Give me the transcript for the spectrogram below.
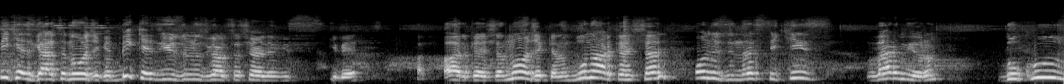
Bir kez gelse ne olacak? Bir kez yüzümüz görse şöyle gibi. Arkadaşlar ne olacak yani? Bunu arkadaşlar 10 üzerinden 8 vermiyorum. 9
